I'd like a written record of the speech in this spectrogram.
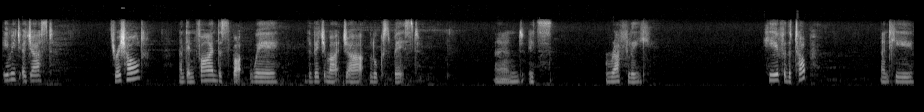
Image Adjust, Threshold, and then find the spot where the Vegemite jar looks best. And it's roughly here for the top and here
